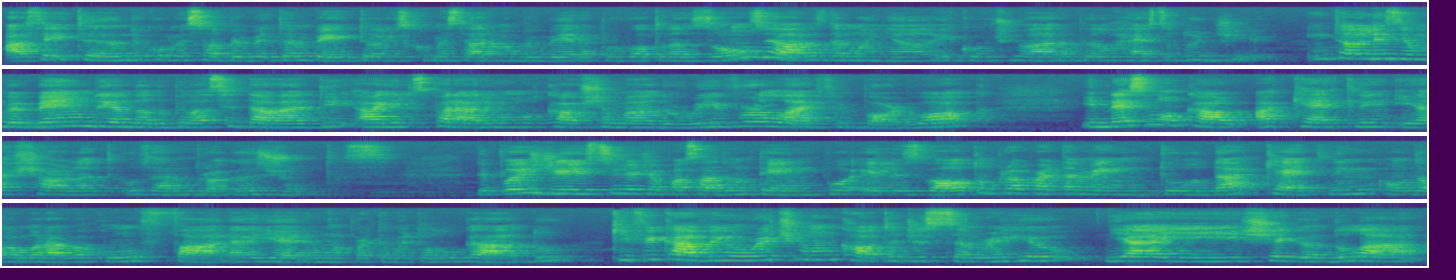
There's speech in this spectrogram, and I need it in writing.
aceitando e começou a beber também. Então eles começaram a beber por volta das 11 horas da manhã e continuaram pelo resto do dia. Então eles iam bebendo e andando pela cidade, aí eles pararam em um local chamado River Life Boardwalk, e nesse local a Kathleen e a Charlotte usaram drogas juntas. Depois disso, já tinha passado um tempo, eles voltam pro apartamento da Kathleen, onde ela morava com o Farah, e era um apartamento alugado, que ficava em Richmond Cottage, Summerhill. E aí, chegando lá,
